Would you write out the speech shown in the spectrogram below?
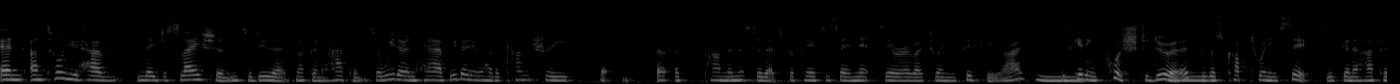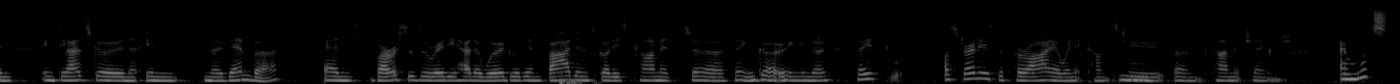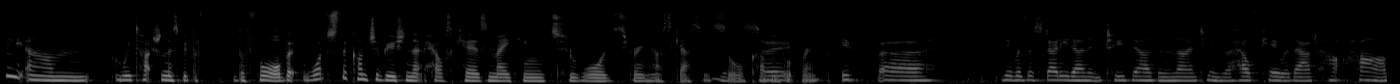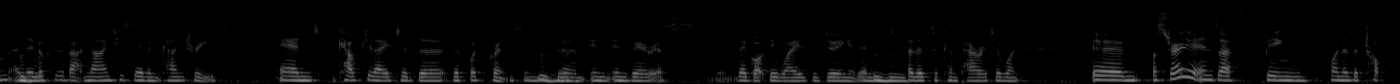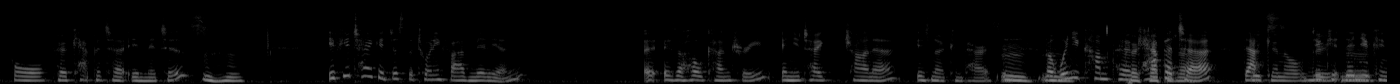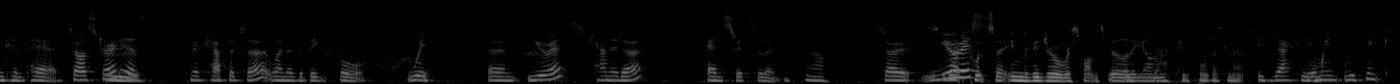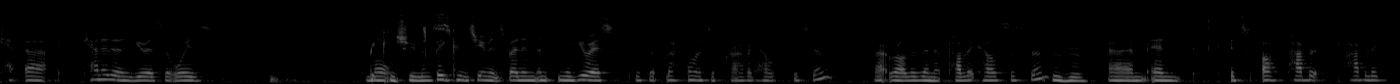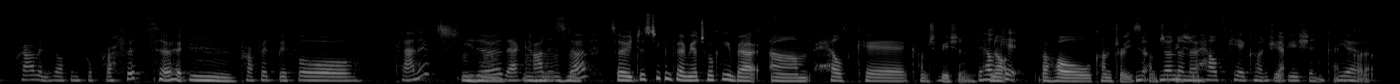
And until you have legislation to do that, it's not going to happen. So we don't have, we don't even have a country that a, a prime minister that's prepared to say net zero by 2050, right? He's Mm. getting pushed to do it Mm. because COP26 is going to happen in Glasgow in, in November. And Boris has already had a word with him. Biden's got his climate uh, thing going, you know. So he's Australia is the pariah when it comes to Mm. um, climate change. And what's the um, we touched on this bit bef- before, but what's the contribution that healthcare is making towards greenhouse gases or Yes, carbon so footprint? If uh, there was a study done in 2019 with healthcare without ha- harm, and they Mhm. looked at about 97 countries and calculated the, the footprints and Mhm. um, in, in various. They got their ways of doing it, and Mhm. but it's a comparative one. Um, Australia ends up being one of the top four per capita emitters. If you take it just the 25 million uh, as a whole country, and you take China, is no comparison. But when you come per, Mm, Per capita, capita, that's you can, then you mm. can compare. So Australia's per capita one of the big four, with um, US, Canada, and Switzerland. wow, So, so US that puts an individual responsibility on people, doesn't it? exactly, and we we think uh, Canada and the US are always Big consumers. big consumers, but in the, in the US, it's a, like almost a private health system right, rather than a public health system. Mm-hmm. Um, and it's off public, public, private is often for profit. So Mm. profit before planet, you know, Mhm, that kind mhm, of mhm. stuff. So just to confirm, you're talking about um, healthcare contribution, The not the whole country's no, no, no, no, healthcare contribution. Okay, yeah. got it.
